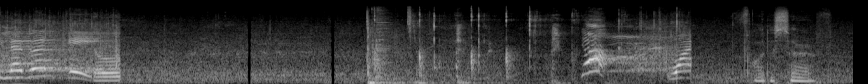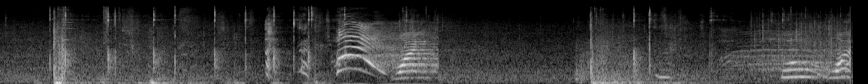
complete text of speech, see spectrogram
Eleven eight. Serve. One. Two. One.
